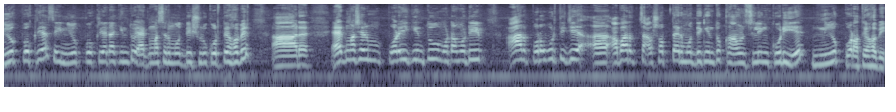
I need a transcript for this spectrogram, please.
নিয়োগ প্রক্রিয়া, সেই নিয়োগ প্রক্রিয়াটা কিন্তু এক মাসের মধ্যেই শুরু করতে হবে। আর এক মাসের পরেই কিন্তু মোটামুটি আর পরবর্তী যে আবার চার সপ্তাহের মধ্যে কিন্তু কাউন্সিলিং করিয়ে নিয়োগ করাতে হবে।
